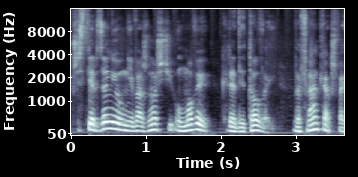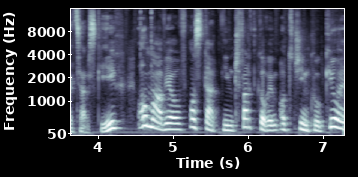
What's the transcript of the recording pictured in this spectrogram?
przy stwierdzeniu nieważności umowy kredytowej we frankach szwajcarskich omawiał w ostatnim czwartkowym odcinku QA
